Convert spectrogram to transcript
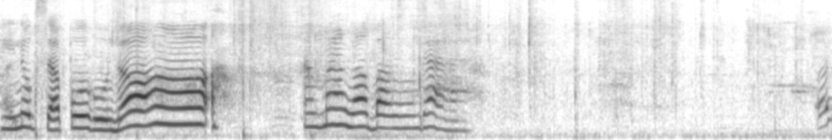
Hinog sa puno. Ang mga bangga. Ay,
